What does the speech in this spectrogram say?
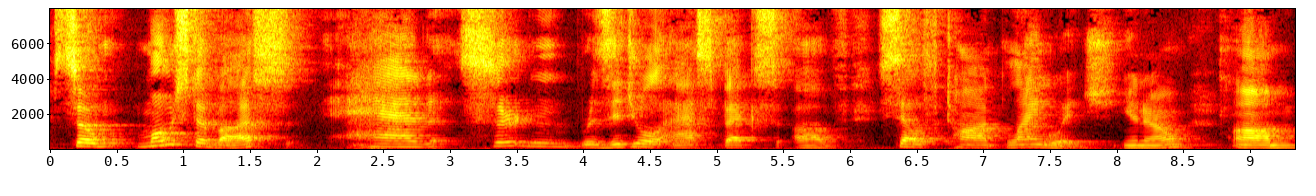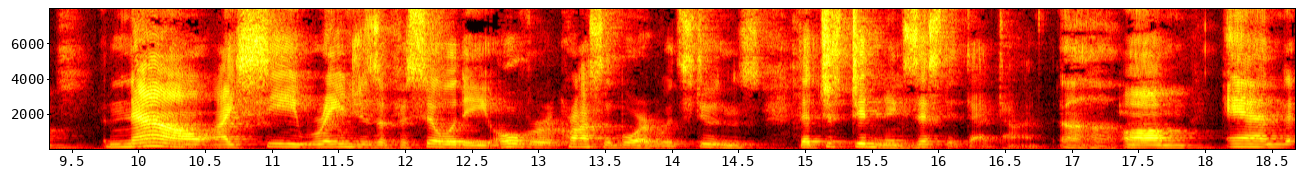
so most of us had certain residual aspects of self-taught language, you know. Um, now I see ranges of facility over across the board with students that just didn't exist at that time. Uh-huh. Um, and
